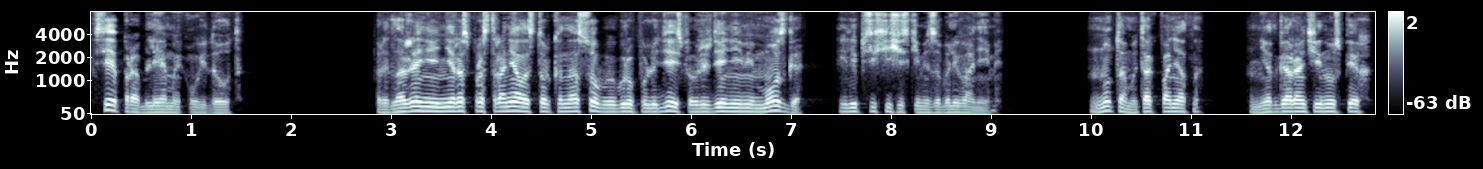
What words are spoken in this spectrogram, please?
все проблемы уйдут. Предложение не распространялось только на особую группу людей с повреждениями мозга или психическими заболеваниями. Ну, там и так понятно. Нет гарантии на успех.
